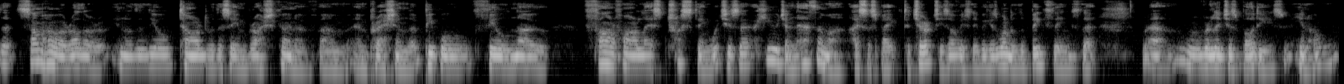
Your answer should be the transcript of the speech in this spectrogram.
that somehow or other, you know, the, the old tarred with the same brush kind of um, impression that people feel now far, far less trusting, which is a huge anathema, I suspect, to churches, obviously, because one of the big things that um, religious bodies, you know,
